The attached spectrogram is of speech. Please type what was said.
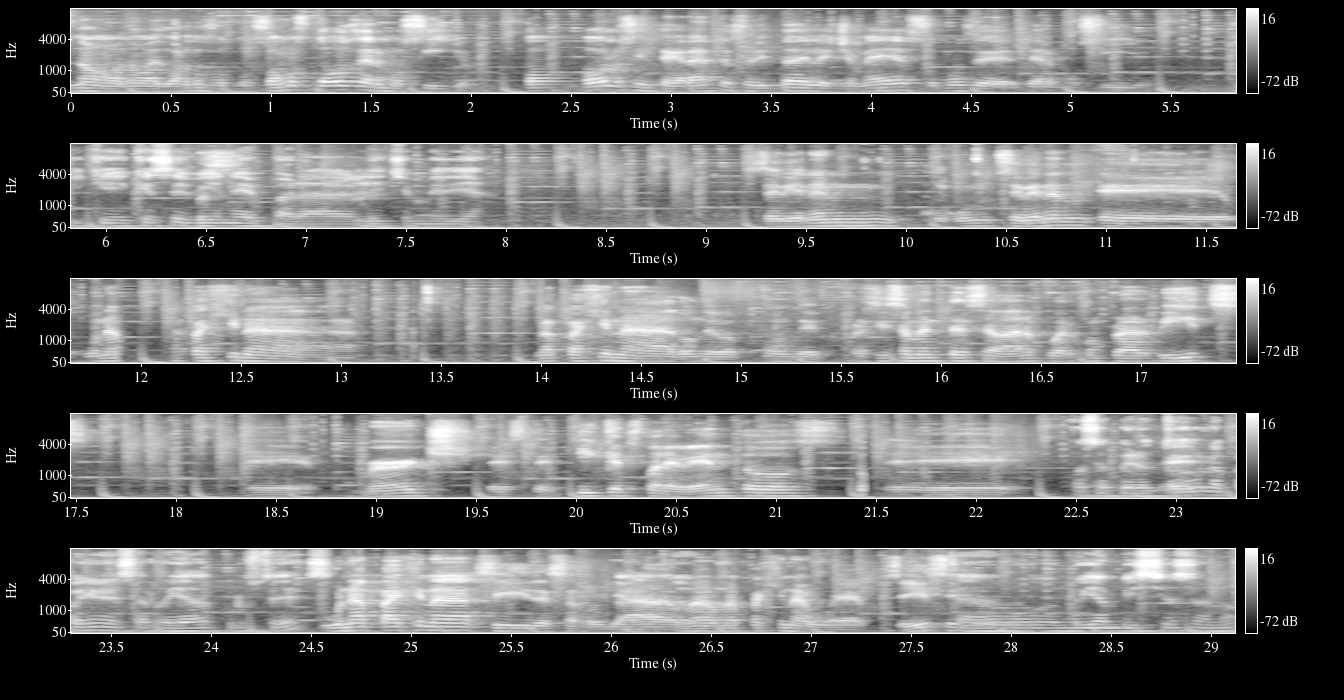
no, no, Eduardo Soto. Somos todos de Hermosillo. Todos los integrantes ahorita de Leche Media somos de Hermosillo. ¿Y qué, se pues, viene para leche media? Se vienen, se vienen eh, una página una página donde, donde precisamente se van a poder comprar beats, eh, merch, este, tickets para eventos. Eh, o sea, pero toda una página desarrollada por ustedes. Una página, sí, desarrollada, una, una, página web. Sí, sí. muy, muy ambicioso, ¿no?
